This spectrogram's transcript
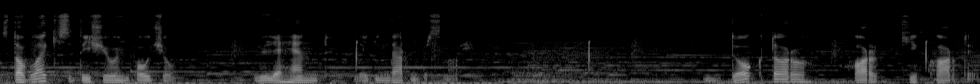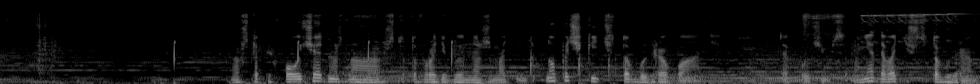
Ставь лайк, если ты еще его не получил легенд легендарный персонаж. Доктор харки карты. Но чтобы их получать нужно что-то вроде бы нажимать на кнопочки что-то выигрывать. Так учимся монет давайте что-то выиграем.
